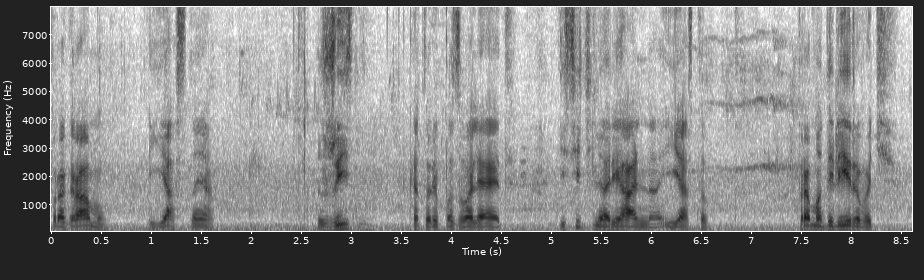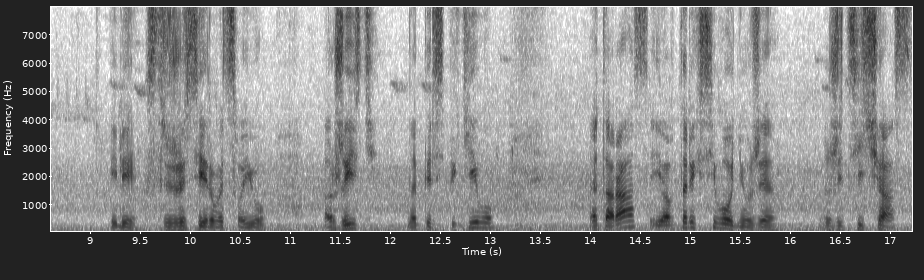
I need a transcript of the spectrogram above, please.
программу, ясная жизнь, которая позволяет действительно реально и ясно промоделировать или срежиссировать свою жизнь на перспективу. Это раз. И во-вторых, сегодня уже жить сейчас,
